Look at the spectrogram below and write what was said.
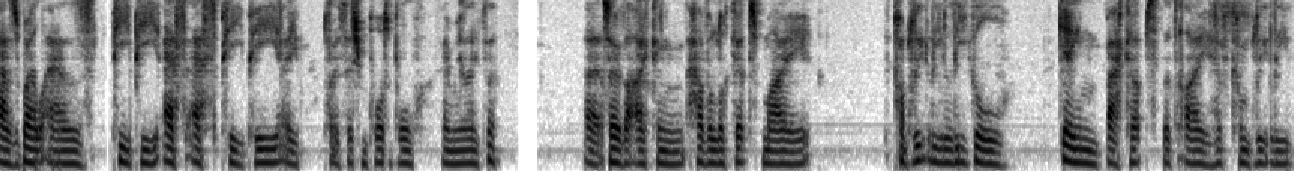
as well as PPSSPP, a PlayStation Portable emulator, uh, so that I can have a look at my completely legal game backups that I have completely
